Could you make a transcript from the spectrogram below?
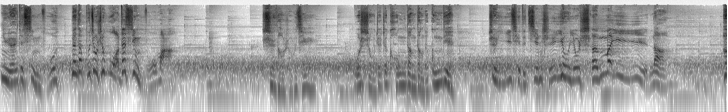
女儿的幸福，难道不就是我的幸福吗？事到如今，我守着这空荡荡的宫殿。这一切的坚持又有什么意义呢？唉，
